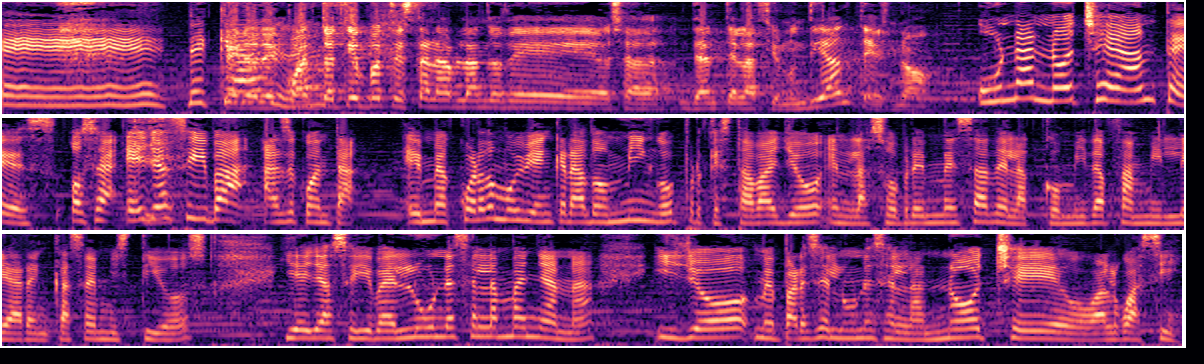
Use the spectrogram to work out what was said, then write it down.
eh, ¿de qué ¿Pero de cuánto tiempo te están hablando de, o sea, de antelación? ¿Un día antes? No. Una noche antes. O sea, ella se iba, haz de cuenta, eh, me acuerdo muy bien que era domingo porque estaba yo en la sobremesa de la comida familiar en casa de mis tíos y ella se iba el lunes en la mañana y yo me parece el lunes en la noche o algo así.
